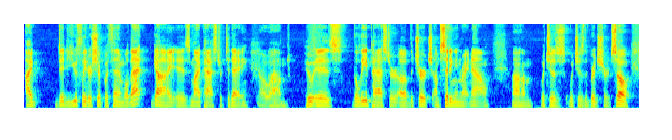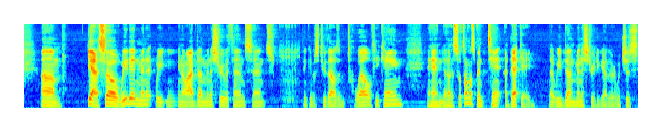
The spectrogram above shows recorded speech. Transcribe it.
I did youth leadership with him. Well, that guy is my pastor today, Oh, wow. um, who is the lead pastor of the church I'm sitting in right now, um, which is which is the Bridge Church. So, um, yeah, so we did minute. We you know I've done ministry with him since I think it was 2012 he came, and uh, so it's almost been 10, a decade that we've done ministry together, which is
